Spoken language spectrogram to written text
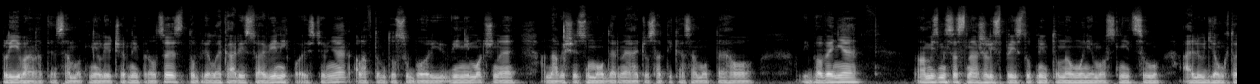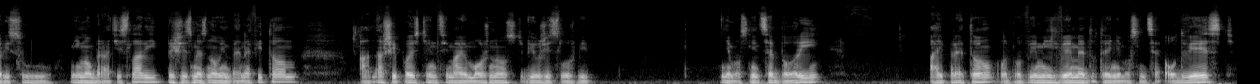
vplýva na ten samotný liečebný proces. Dobrí lekári sú aj v iných poisťovniach, ale v tomto sú výnimočné a navyše sú moderné aj čo sa týka samotného vybavenia. No a my sme sa snažili sprístupniť tú novú nemocnicu aj ľuďom, ktorí sú mimo Bratislavy. Prišli sme s novým benefitom a naši poistenci majú možnosť využiť služby nemocnice Bory aj preto, lebo my ich vieme do tej nemocnice odviesť,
